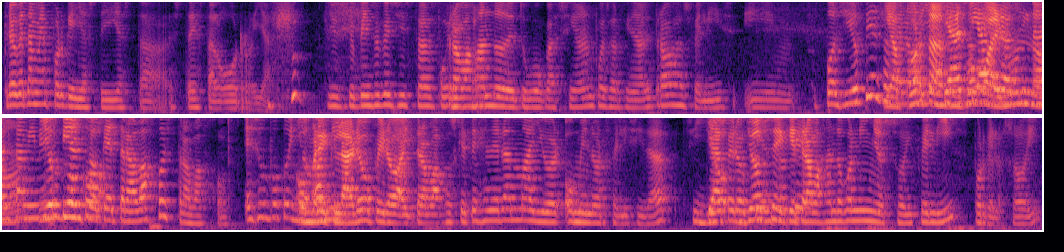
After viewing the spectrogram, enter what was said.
Creo que también porque ya estoy, ya está, estoy hasta el gorro ya. Yo es que pienso que si estás Por trabajando de tu vocación, pues al final trabajas feliz y, Pues yo pienso y que no, aportas yo- Ya, un poco tía, al pero al mundo. final Yo pienso poco- que trabajo es trabajo. Es un poco yo. Hombre, mí- claro, pero hay trabajos que te generan mayor o menor felicidad. Si Ya, yo, pero yo sé que, que- trabajando con niños soy feliz, porque lo soy,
